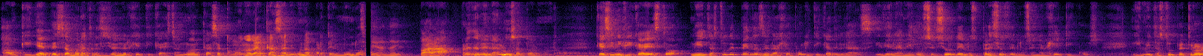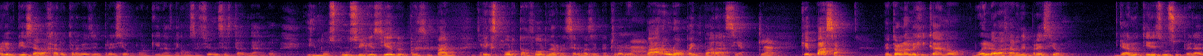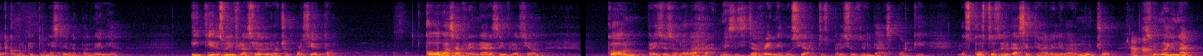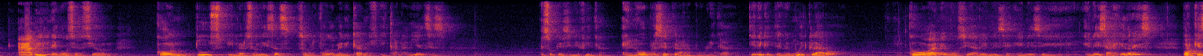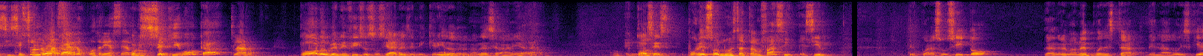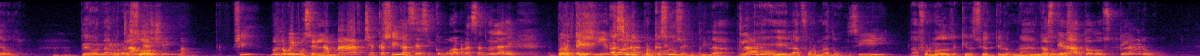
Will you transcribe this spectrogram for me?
Aunque ya empezamos la transición energética, esta no alcanza, como no le alcanza a ninguna parte del mundo, para prenderle la luz a todo el mundo. ¿Qué significa esto? Mientras tú dependas de la geopolítica del gas y de la negociación de los precios de los energéticos, y mientras tu petróleo empiece a bajar otra vez de precio porque las negociaciones se están dando, y Moscú sigue siendo el principal exportador de reservas de petróleo para Europa y para Asia, claro. ¿qué pasa? Petróleo mexicano vuelve a bajar de precio, ya no tienes un superávit como el que tuviste en la pandemia, y tienes una inflación del 8%. ¿Cómo vas a frenar esa inflación? Con precios a la baja. Necesitas renegociar tus precios del gas porque los costos del gas se te van a elevar mucho si no hay una hábil negociación con tus inversionistas, sobre todo americanos y canadienses. ¿Eso qué significa? El nuevo presidente de la República tiene que tener muy claro cómo va a negociar en ese, en ese, en ese ajedrez. Porque si se Solo equivoca. Marcelo podría hacerlo. Porque si se equivoca, claro. todos los beneficios sociales de mi querido Andrés Manuel se van a venir abajo. Entonces, por eso no está tan fácil. Es decir, el corazoncito de Andrés Manuel puede estar del lado izquierdo, pero la razón... Claudia Sheinbaum. Sí. Pues lo vimos en la marcha, casi, casi así como abrazándola de porque ha sido, Porque ha sido su pupila. Claro. Él ha formado. Sí. La ha formado desde que era estudiante de la UNAM. Nos queda a todos, claro.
